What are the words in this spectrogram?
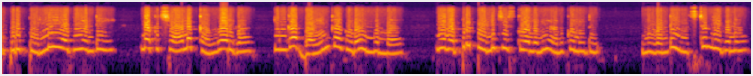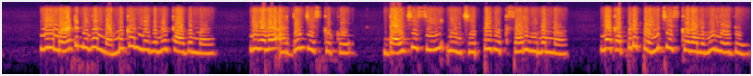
ఇప్పుడు పెళ్ళి అది అంటే నాకు చాలా కంగారుగా ఇంకా భయంగా కూడా ఉందమ్మా. నేను అప్పుడు పెళ్ళి చేసుకోవాలని అనుకోలేదు. నీవంటే ఇష్టం లేదను నీ మాట మీద నమ్మకం లేదనో కాదమ్మా. నువ్వు అలా అర్థం చేసుకోకు. దయచేసి నేను చెప్పేది ఒకసారి వినమ్మా. నాకు అప్పుడే పెళ్ళి చేసుకోవాలని లేదు.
